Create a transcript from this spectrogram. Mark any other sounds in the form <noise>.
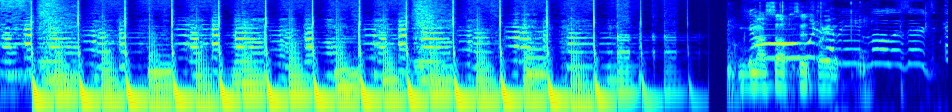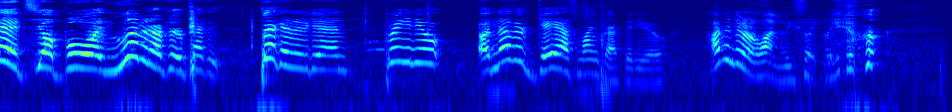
Myself Yo, what is situated. happening, little lizards? It's your boy, Lemon Raptor Patrick, back at it again, bringing you another gay-ass Minecraft video. I've been doing a lot of these lately. <laughs>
